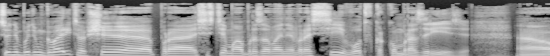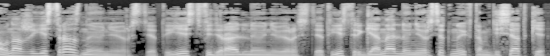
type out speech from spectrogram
Сегодня будем говорить вообще про систему образования в России вот в каком разрезе. А, у нас же есть разные университеты. Есть федеральный университет, есть региональный университет, ну их там десятки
